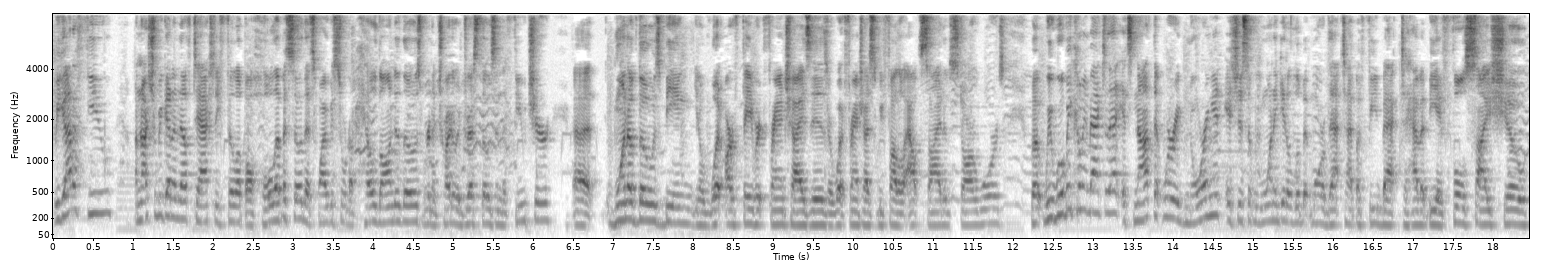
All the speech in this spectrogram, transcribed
We got a few. I'm not sure we got enough to actually fill up a whole episode. That's why we sort of held on to those. We're going to try to address those in the future. Uh, one of those being, you know, what our favorite franchise is or what franchises we follow outside of Star Wars. But we will be coming back to that. It's not that we're ignoring it. It's just that we want to get a little bit more of that type of feedback to have it be a full size show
